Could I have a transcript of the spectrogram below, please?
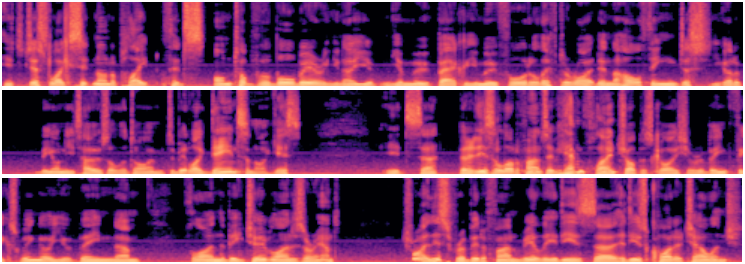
It's just like sitting on a plate that's on top of a ball bearing, you know, you, you move back or you move forward or left or right, then the whole thing just, you got to be on your toes all the time. It's a bit like dancing, I guess. It's uh, but it is a lot of fun. So if you haven't flown choppers, guys, you've been fixed wing or you've been um, flying the big tube liners around, try this for a bit of fun. Really, it is uh, it is quite a challenge.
